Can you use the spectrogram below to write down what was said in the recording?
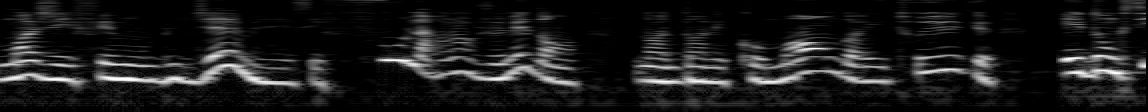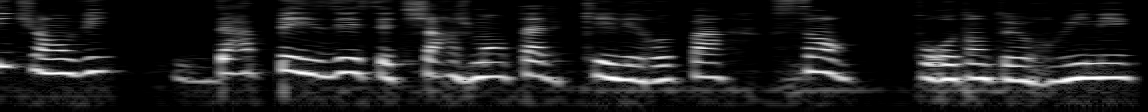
moi, j'ai fait mon budget, mais c'est fou l'argent que je mets dans, dans, dans les commandes, dans les trucs. Et donc, si tu as envie d'apaiser cette charge mentale qu'est les repas sans pour autant te ruiner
